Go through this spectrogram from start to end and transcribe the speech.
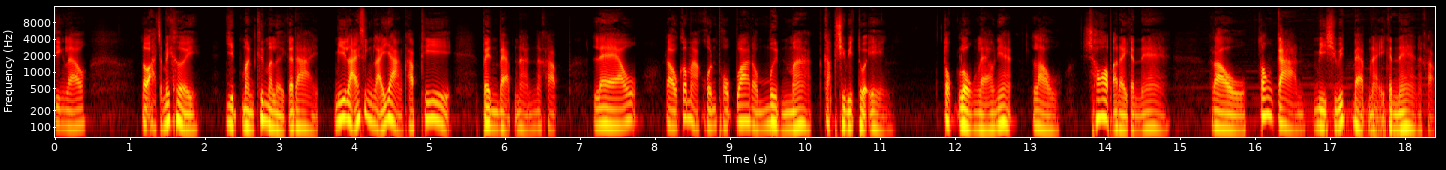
ริงๆแล้ว เราอาจจะไม่เคยหยิบมันขึ้นมาเลยก็ได้ มีหลายสิ่งหลายอย่างครับที่เป็นแบบนั้นนะครับ แล้วเราก็มาค้นพบว่าเรามึนมากกับชีวิตตัวเอง ตกลงแล้วเนี่ยเราชอบอะไรกันแน่ เราต้องการมีชีวิตแบบไหนกันแน่นะครับ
